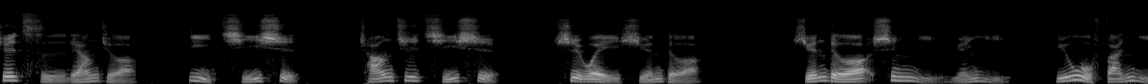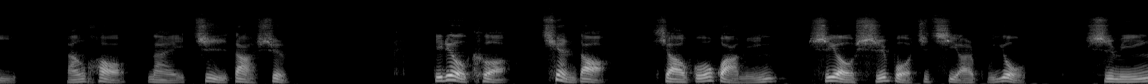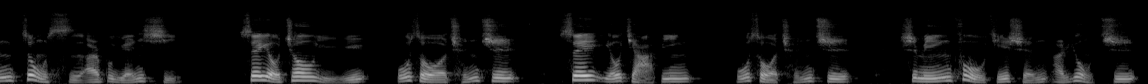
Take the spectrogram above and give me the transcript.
知此两者，亦其事。常知其事，是谓玄德。玄德深矣，远矣，于物反矣，然后乃至大顺。第六课劝道：小国寡民，时有食帛之气而不用，使民重死而不远徙。虽有周瑜，无所成之。虽有甲兵，无所成之；使民复结绳而用之，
